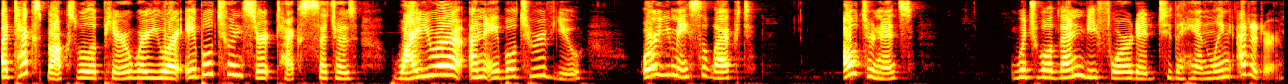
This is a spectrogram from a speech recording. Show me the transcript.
a text box will appear where you are able to insert text such as why you are unable to review or you may select alternates, which will then be forwarded to the handling editor.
